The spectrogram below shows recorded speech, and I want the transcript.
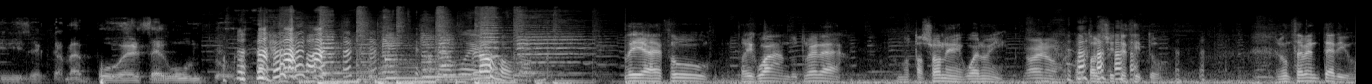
Y dice, que me empuje el segundo. Flojo. Buenos días, Jesús. Soy Juan, Dutrera. Como tazones, bueno y. Bueno. Con el chistecito. En un cementerio.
